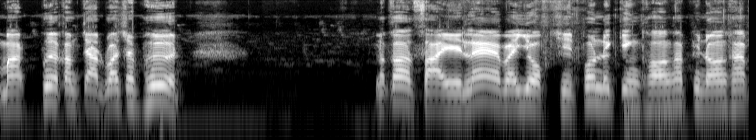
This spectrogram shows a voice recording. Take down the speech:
หมักเพื่อกำจัดวัชพืช แล้วก็ใส่แร่ใบหยกฉีดพ่นด้วยกิ่งทองครับพี่น้องครับ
